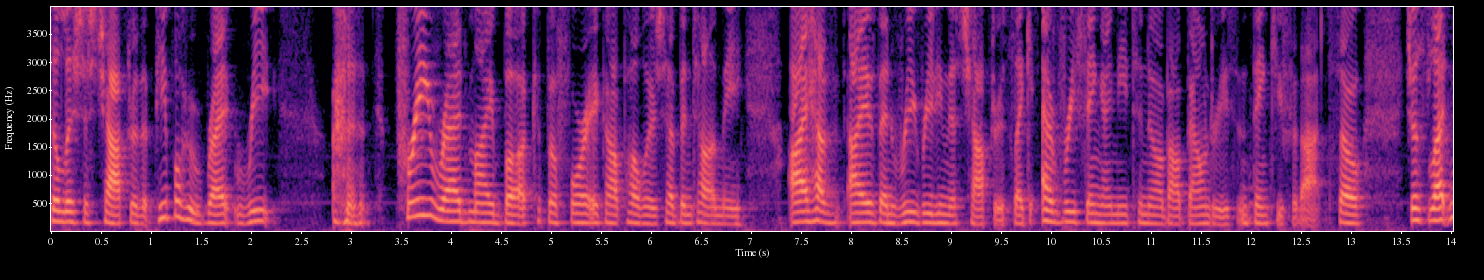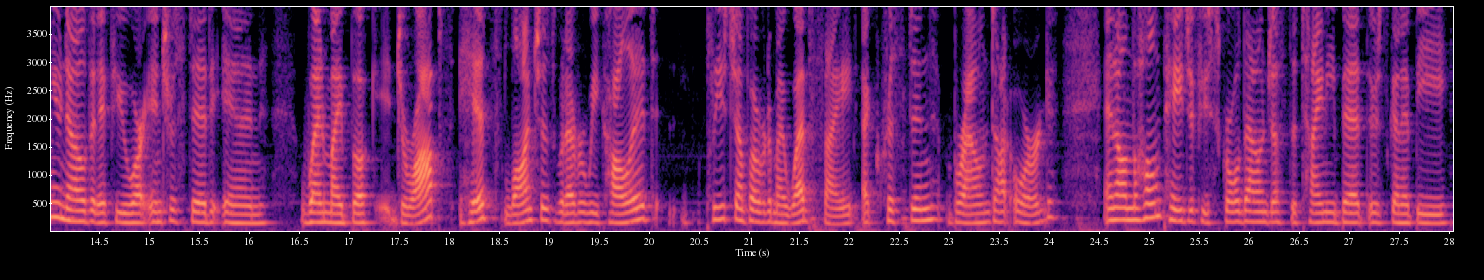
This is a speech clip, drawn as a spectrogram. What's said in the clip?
delicious chapter that people who read, re, pre-read my book before it got published have been telling me I have I have been rereading this chapter. It's like everything I need to know about boundaries, and thank you for that. So, just letting you know that if you are interested in when my book drops, hits, launches, whatever we call it, please jump over to my website at kristenbrown.org. And on the homepage, if you scroll down just a tiny bit, there's going to be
